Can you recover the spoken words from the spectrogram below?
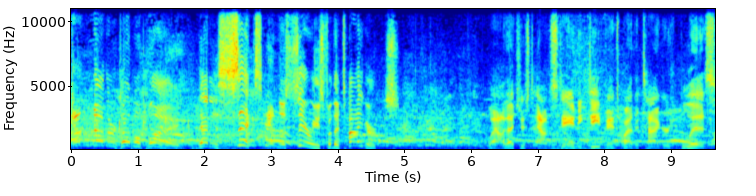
Another double play. That is six in the series for the Tigers. Wow, that's just outstanding defense by the Tigers. Bliss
